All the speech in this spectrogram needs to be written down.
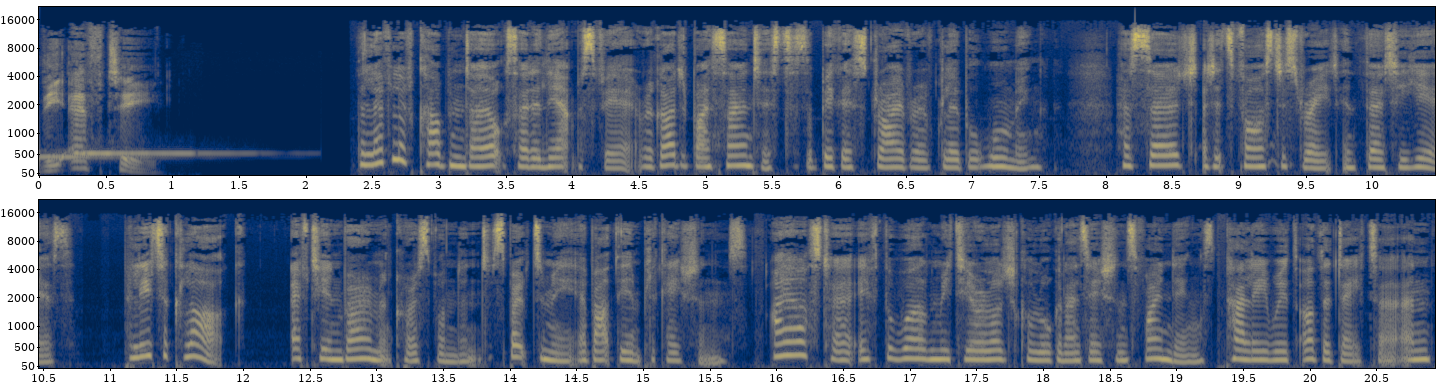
The FT. The level of carbon dioxide in the atmosphere, regarded by scientists as the biggest driver of global warming, has surged at its fastest rate in 30 years. Pilita Clark, FT Environment correspondent, spoke to me about the implications. I asked her if the World Meteorological Organization's findings tally with other data and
